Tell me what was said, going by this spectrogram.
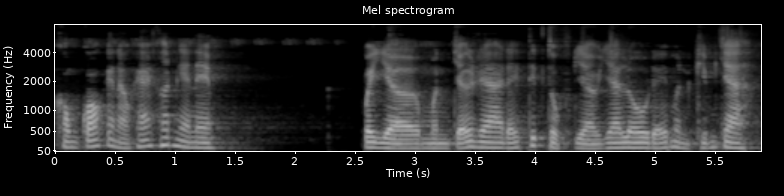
không có cái nào khác hết nghe anh em. Bây giờ mình trở ra để tiếp tục vào zalo để mình kiểm tra.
